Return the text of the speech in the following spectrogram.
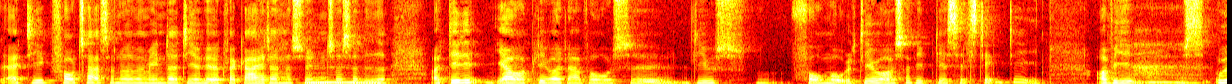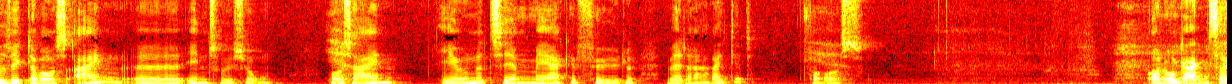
at de ikke foretager sig noget, med mindre de har hørt, hvad guiderne synes mm. og så videre. Og det, jeg oplever, der er vores øh, livsformål, det er jo også, at vi bliver selvstændige. Og vi ah. udvikler vores egen øh, intuition. Vores ja. egen evne til at mærke, føle, hvad der er rigtigt for ja. os. Og nogle gange så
